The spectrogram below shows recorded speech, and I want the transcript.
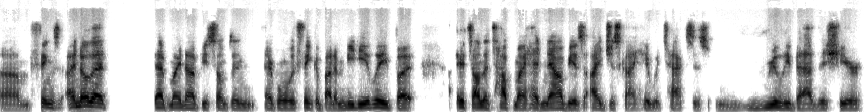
um, things. I know that that might not be something everyone would think about immediately, but it's on the top of my head now because I just got hit with taxes really bad this year.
